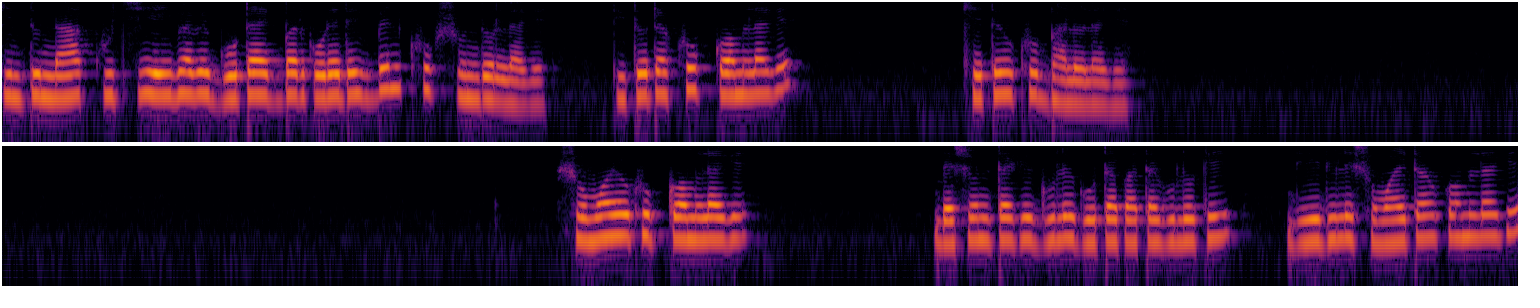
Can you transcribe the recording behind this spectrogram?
কিন্তু না কুচিয়ে এইভাবে গোটা একবার করে দেখবেন খুব সুন্দর লাগে। তিতোটা খুব কম লাগে, খেতেও খুব ভালো লাগে। সময়ও খুব কম লাগে। বেসনটাকে গুলে গোটা পাতাগুলোকেই দিয়ে দিলে সময়টাও কম লাগে,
